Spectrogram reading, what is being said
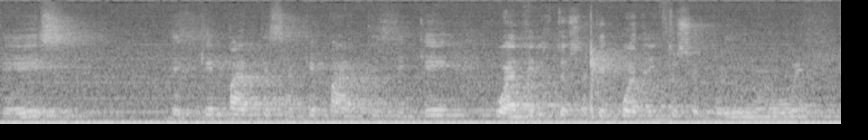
que es de qué partes a qué partes, de qué cuadritos a qué cuadritos se puede uno mover.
